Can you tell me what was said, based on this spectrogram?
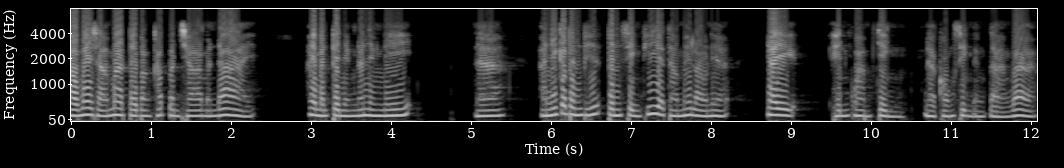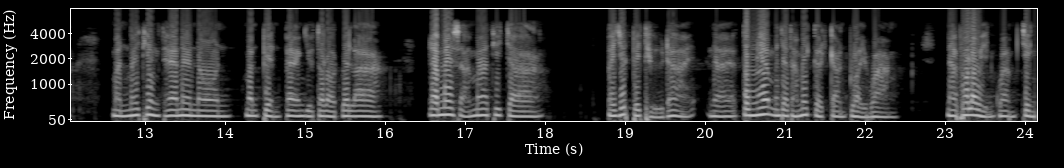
เราไม่สามารถไปบังคับบัญชามันได้ ให้มันเป็นอย่างนั้นอย่างนี้ นะ อันนี้ก็เป็นเป็นสิ่งที่จะทำให้เราเนี่ยได้เห็นความจริงนะของสิ่งต่างๆ ว่ามันไม่เที่ยงแท้แน่นอน มันเปลี่ยนแปลงอยู่ตลอดเวลา และไม่สามารถที่จะไปยึดไปถือได้นะตรงนี้มันจะทำให้เกิดการปล่อยวางนะเพราะเราเห็นความจริง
